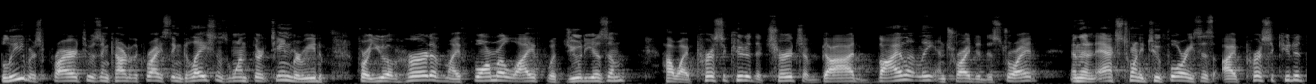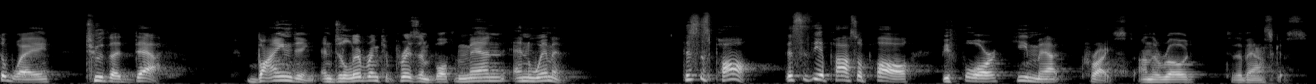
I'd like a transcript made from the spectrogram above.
believers prior to his encounter with Christ. In Galatians 1.13 we read, For you have heard of my former life with Judaism, how I persecuted the church of God violently and tried to destroy it. And then in Acts 22.4 he says, I persecuted the way to the death, binding and delivering to prison both men and women. This is Paul. This is the apostle Paul before he met Christ on the road to Damascus.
